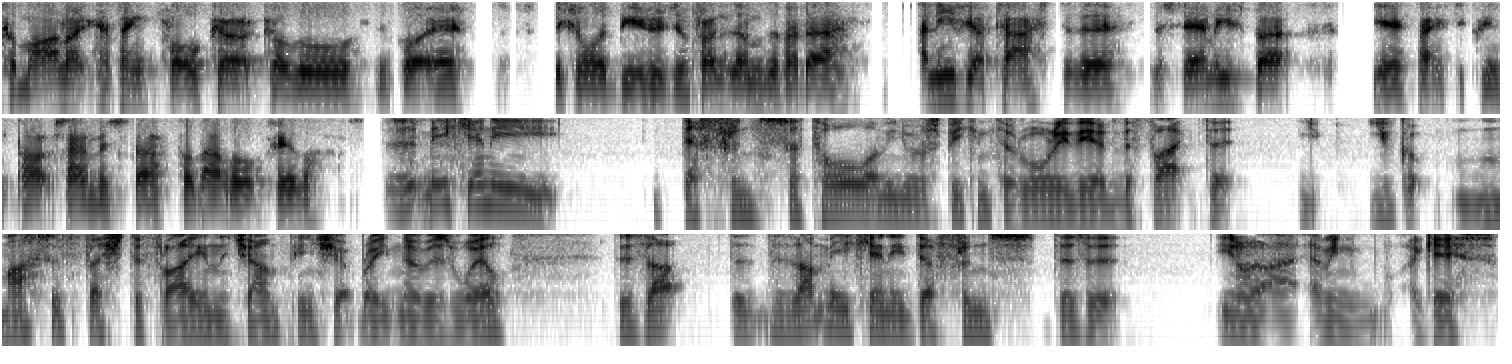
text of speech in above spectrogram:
Kilmarnock, I think Falkirk, although they've got a, they can only beat who's in front of them, they've had a, an easier task to the, the semis. But yeah, thanks to Queen's Park admin staff for that little favour. Does it make any difference at all? I mean, we were speaking to Rory there, the fact that you, you've got massive fish to fry in the championship right now as well. Does that does, does that make any difference? Does it you know, I, I, mean, I guess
